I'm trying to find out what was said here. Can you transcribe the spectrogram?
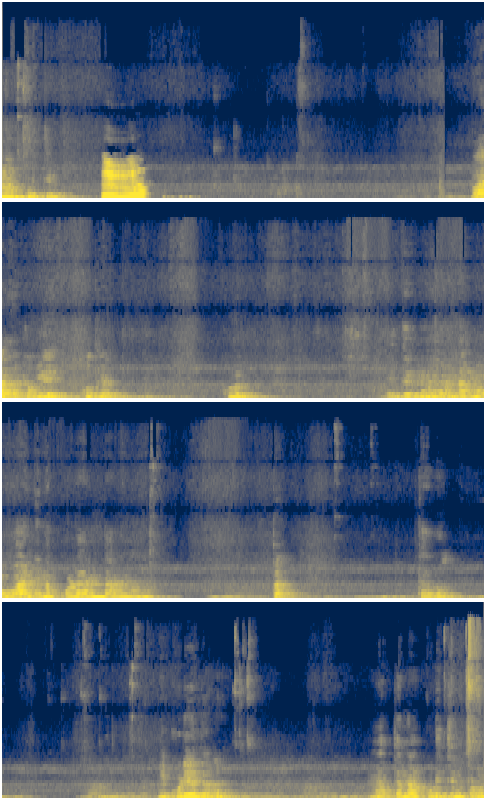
ನಾನು ಕುಡ್ತೀನಿ. ಇದನ್ನು ನಮ್ಮ ಅವ್ವ ನಿನ್ನ ಕೊಡ ಅಂದಾಳ ನಮ್ಮ ತ. ತಗೋ. ನೀ ಕುಡಿ ಅಂದಾನ? ಮತ್ತೆ ನಾ ಕುಡಿತೀನಿ ಕೊಡು.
